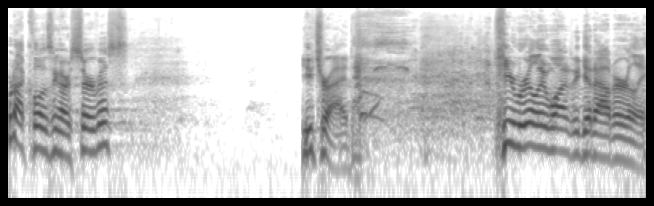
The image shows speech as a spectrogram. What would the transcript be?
We're not closing our service. You tried. he really wanted to get out early.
